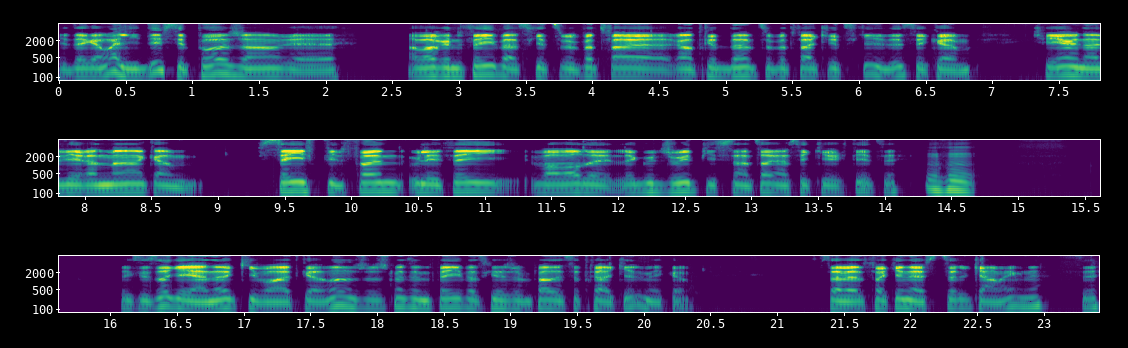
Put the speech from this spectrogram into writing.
Il était comme, ouais, l'idée, c'est pas, genre, euh, avoir une fille parce que tu veux pas te faire rentrer dedans, tu veux pas te faire critiquer. L'idée, c'est comme créer un environnement comme safe puis le fun où les filles vont avoir le, le goût de jouer puis se sentir en sécurité, tu sais. Mhm. Fait que c'est sûr qu'il y en a qui vont être comme, oh, je vais juste mettre une fille parce que je veux me faire laisser tranquille, mais comme, ça va être fucking hostile quand même, là, tu sais.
